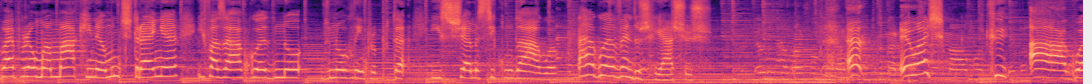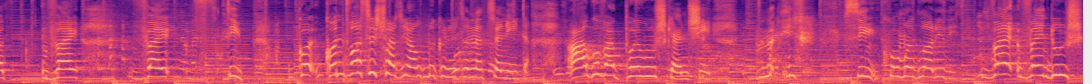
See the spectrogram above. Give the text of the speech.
vai para uma máquina muito estranha e faz a água de, no, de novo limpa. Portanto, isso chama ciclo da água. A água vem dos riachos. Eu acho que a água vem. vem. tipo. Quando vocês fazem alguma coisa na sanita, a água vai pelos canos, sim. E- Sim, como a Glória disse. Vem, vem dos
